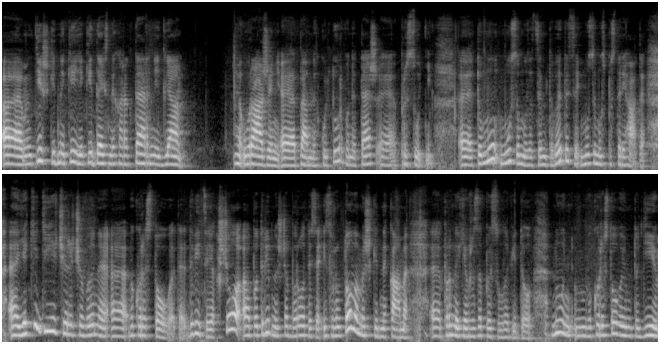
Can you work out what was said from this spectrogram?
е, ті шкідники, які десь не характерні для. Уражень е, певних культур вони теж е, присутні, Е, тому мусимо за цим дивитися і мусимо спостерігати. Які діючі речовини використовувати? Дивіться, якщо потрібно ще боротися із ґрунтовими шкідниками, про них я вже записувала відео. Ну використовуємо тоді.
